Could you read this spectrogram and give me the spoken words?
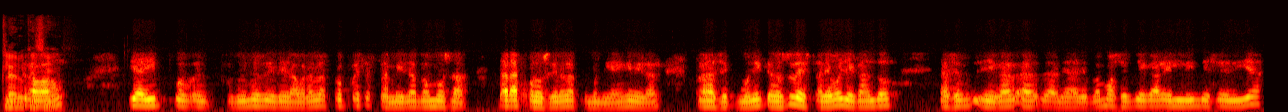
claro de Trabajo. Y ahí pues, pudimos elaborar las propuestas, también las vamos a dar a conocer a la comunidad en general para que se comunique. Nosotros estaremos llegando a hacer llegar, vamos a hacer llegar el link de ese día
